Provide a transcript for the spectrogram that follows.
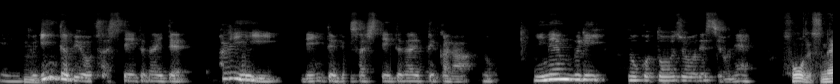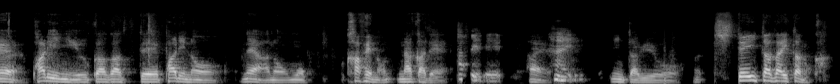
えーとうんインタビューをさせていただいて、パリでインタビューさせていただいてからの2年ぶりのご登場ですよね。そうですね。パリに伺って、パリのね、あの、もうカフェの中で、カフェで、はい、はい、インタビューをしていただいたのか？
